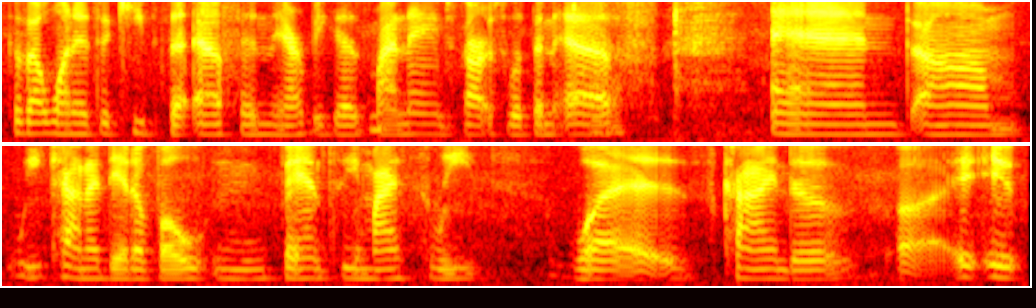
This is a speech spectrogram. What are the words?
because I wanted to keep the F in there because my name starts with an F. And um, we kind of did a vote, and fancy my sweets was kind of uh, it, it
